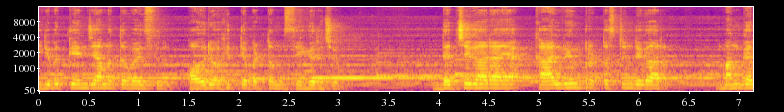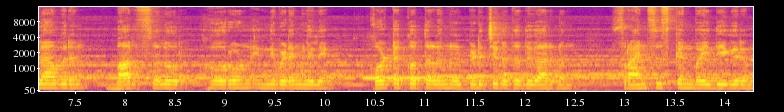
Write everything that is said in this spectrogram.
ഇരുപത്തിയഞ്ചാമത്തെ വയസ്സിൽ പൗരോഹിത്യ പട്ടം സ്വീകരിച്ചു. ഡച്ചുകാരായ കാൽവിൻ പ്രൊട്ടസ്റ്റന്റുകാർ മംഗലാപുരം ബാർസലോർ ഹോറോൺ എന്നിവിടങ്ങളിലെ കോട്ടക്കൊത്തളങ്ങൾ പിടിച്ചെടുത്തത് കാരണം ഫ്രാൻസിസ്കൻ വൈദികരും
